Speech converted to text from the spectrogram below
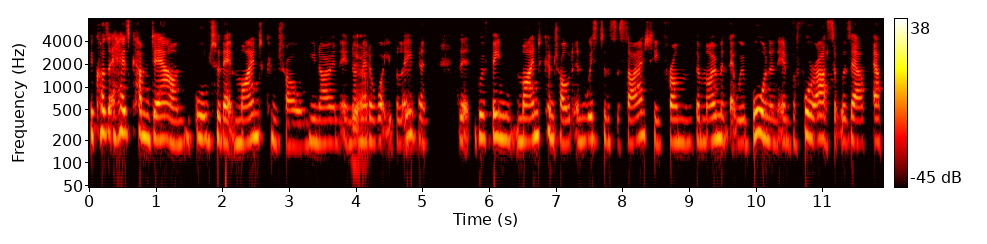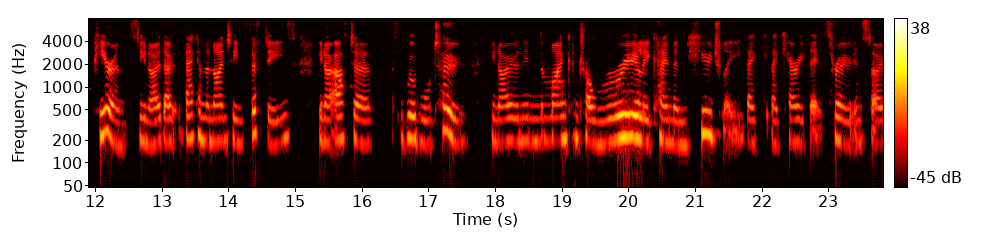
because it has come down all to that mind control you know and, and no yeah. matter what you believe in that we've been mind controlled in western society from the moment that we're born and, and before us it was our, our parents you know back in the 1950s you know after world war ii you know, and then the mind control really came in hugely. They they carried that through, and so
